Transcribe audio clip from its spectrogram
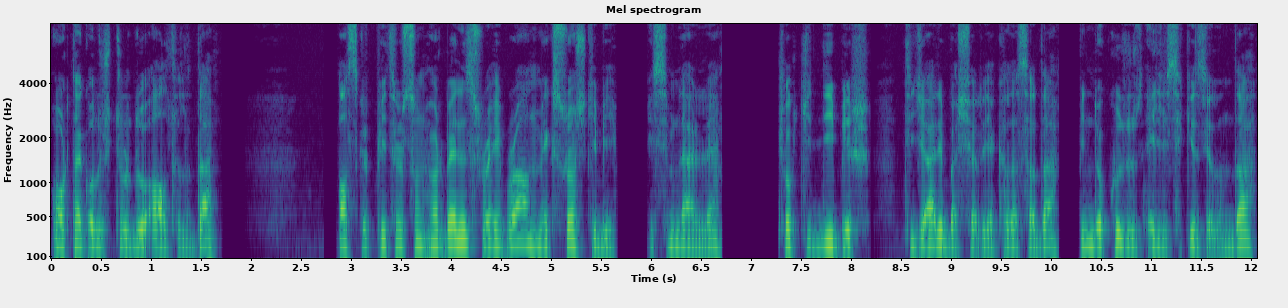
ortak oluşturduğu altılıda Oscar Peterson, Herb Ellis, Ray Brown, Max Roach gibi isimlerle çok ciddi bir ticari başarı yakalasa da 1958 yılında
